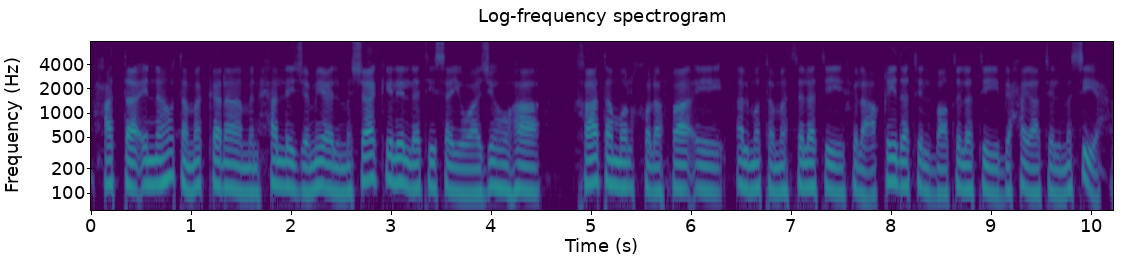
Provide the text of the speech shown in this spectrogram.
حتى إنه تمكن من حل جميع المشاكل التي سيواجهها خاتم الخلفاء المتمثلة في العقيدة الباطلة بحياة المسيح.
